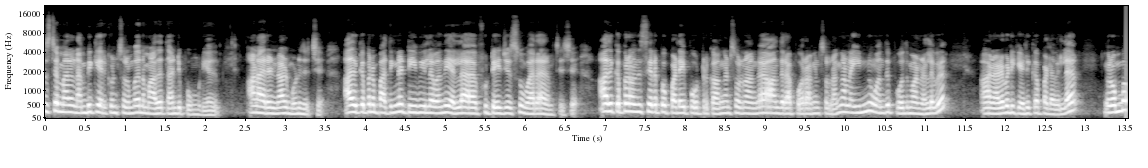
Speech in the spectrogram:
சிஸ்டம் மேலே நம்பிக்கை இருக்குன்னு சொல்லும்போது நம்ம அதை தாண்டி போக முடியாது. ஆனால் ரெண்டு நாள் முடிஞ்சிச்சு. அதுக்கப்புறம் பார்த்திங்கன்னா டிவியில் வந்து எல்லா ஃபுட்டேஜஸும் வர ஆரம்பிச்சிச்சு. அதுக்கப்புறம் வந்து சிறப்பு படை போட்டிருக்காங்கன்னு சொன்னாங்க ஆந்திரா போகிறாங்கன்னு சொன்னாங்க. ஆனால் இன்னும் வந்து போதுமான அளவு நடவடிக்கை எடுக்கப்படவில்லை. ரொம்ப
